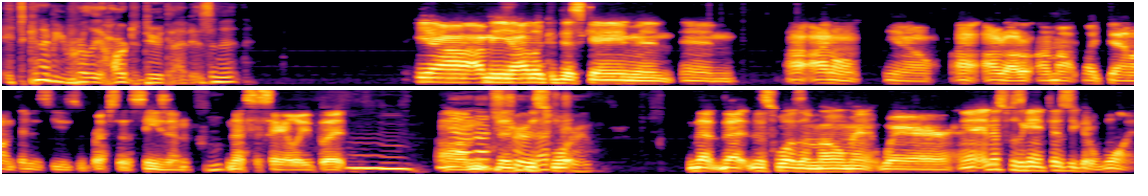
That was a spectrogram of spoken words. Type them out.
it's going to be really hard to do that, isn't it? Yeah, I mean, I look at this game and and I, I don't, you know, I, I I'm not like down on Tennessee's rest of the season mm. necessarily, but mm, um, that's th- true. That's was, true. That that this was a moment where, and, and this was a game Tennessee could have won.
